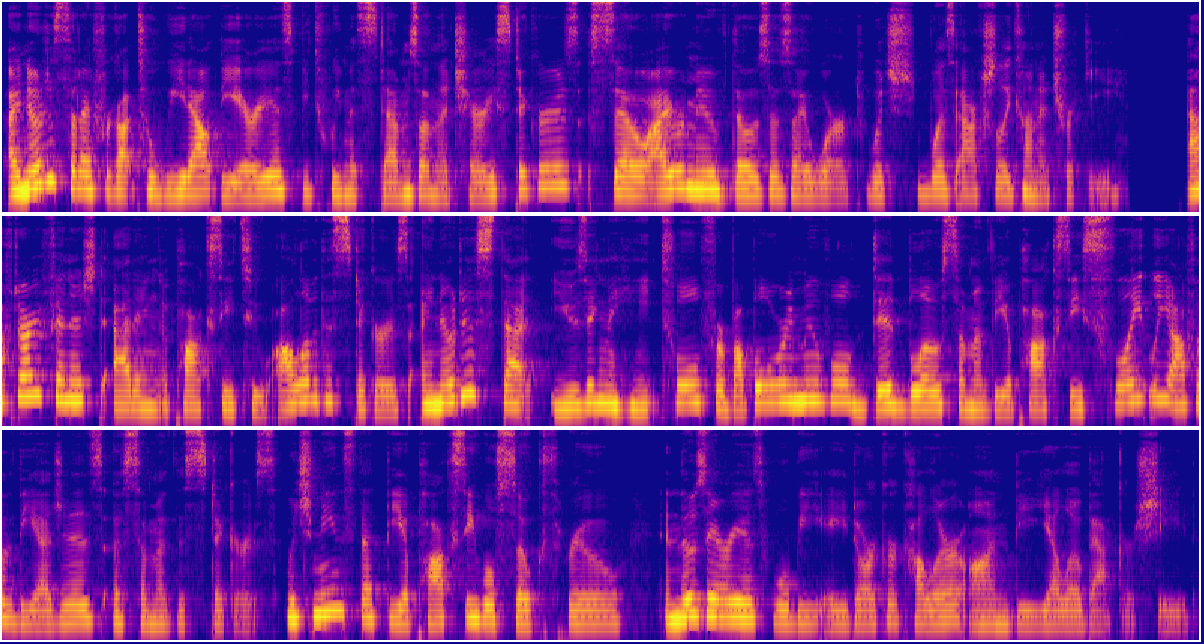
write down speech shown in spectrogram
I noticed that I forgot to weed out the areas between the stems on the cherry stickers, so I removed those as I worked, which was actually kind of tricky. After I finished adding epoxy to all of the stickers, I noticed that using the heat tool for bubble removal did blow some of the epoxy slightly off of the edges of some of the stickers, which means that the epoxy will soak through, and those areas will be a darker color on the yellow backer sheet.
